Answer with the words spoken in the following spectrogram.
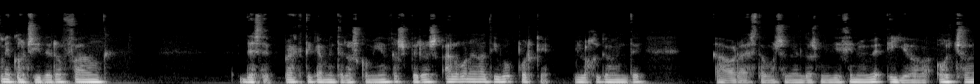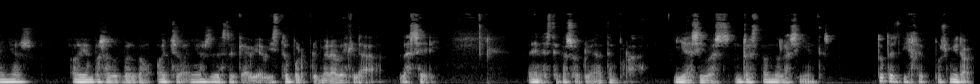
me considero fan desde prácticamente los comienzos, pero es algo negativo porque, lógicamente, ahora estamos en el 2019 y llevaba 8 años habían pasado, perdón, ocho años desde que había visto por primera vez la, serie. En este caso, la primera temporada. Y así vas restando las siguientes. Entonces dije, pues mira,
